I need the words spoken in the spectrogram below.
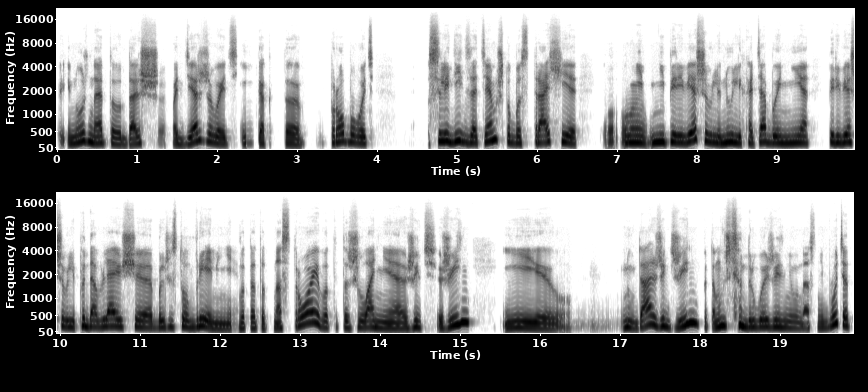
и нужно это дальше поддерживать и как-то пробовать следить за тем, чтобы страхи не, не перевешивали, ну или хотя бы не перевешивали подавляющее большинство времени. Вот этот настрой, вот это желание жить жизнь и ну да, жить жизнь, потому что другой жизни у нас не будет.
